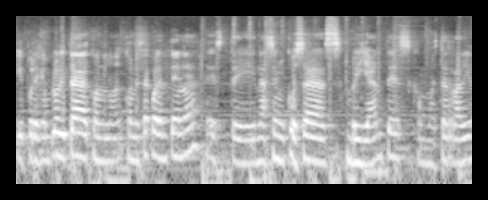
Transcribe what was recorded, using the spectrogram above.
Y por ejemplo, ahorita con, con esta cuarentena, este, nacen cosas brillantes como esta radio.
